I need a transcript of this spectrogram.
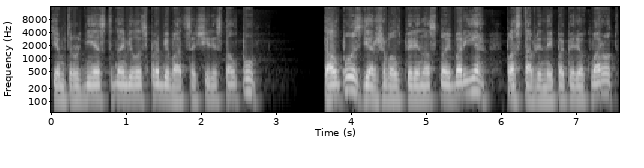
тем труднее становилось пробиваться через толпу. Толпу сдерживал переносной барьер, поставленный поперек ворот.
